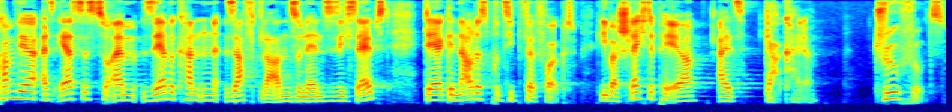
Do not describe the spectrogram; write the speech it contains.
Kommen wir als erstes zu einem sehr bekannten Saftladen, so nennen sie sich selbst, der genau das Prinzip verfolgt. Lieber schlechte PR als gar keine. True Fruits.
